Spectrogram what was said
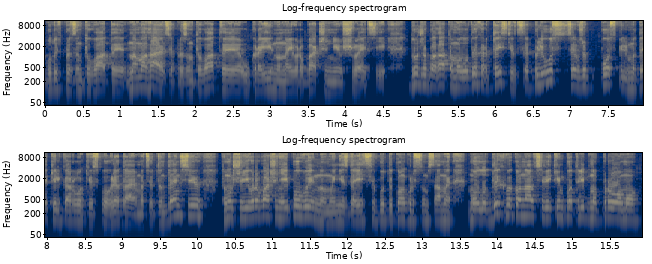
будуть презентувати, намагаються презентувати Україну на Євробаченні в Швеції. Дуже багато молодих артистів. Це плюс. Це вже поспіль. Ми декілька років споглядаємо цю тенденцію, тому що Євробачення і повинно, мені здається, бути конкурсом саме молодих виконавців, яким потрібно промо.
